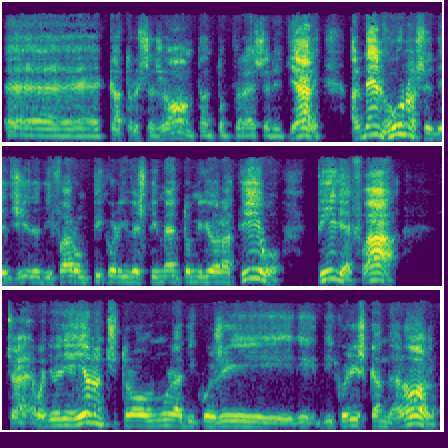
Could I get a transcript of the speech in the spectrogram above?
eh, 4 saison, tanto per essere chiari, almeno uno se decide di fare un piccolo investimento migliorativo, piglia e fa cioè, voglio dire, io non ci trovo nulla di così, di, di così scandaloso,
